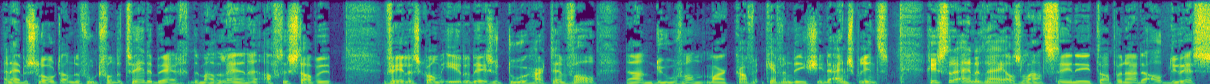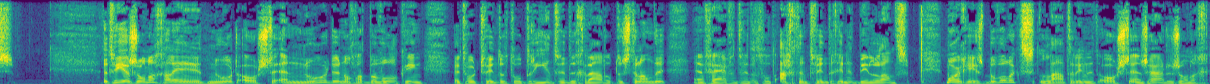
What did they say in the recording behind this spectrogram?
en hij besloot aan de voet van de tweede berg, de Madeleine, af te stappen. Velers kwam eerder deze Tour hard ten val... na een duw van Mark Cavendish in de eindsprint. Gisteren eindigde hij als laatste in de etappe naar de Alpe d'Huez. Het weer zonnig, alleen in het noordoosten en noorden nog wat bewolking. Het wordt 20 tot 23 graden op de stranden en 25 tot 28 in het binnenland. Morgen is bewolkt, later in het oosten en zuiden zonnig.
